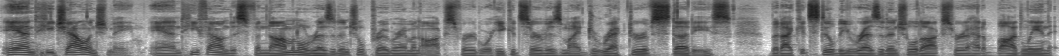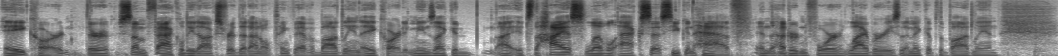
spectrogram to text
And he challenged me, and he found this phenomenal residential program in Oxford where he could serve as my director of studies but I could still be residential at Oxford. I had a Bodleian A card. There are some faculty at Oxford that I don't think they have a Bodleian A card. It means I could, I, it's the highest level access you can have in the 104 libraries that make up the Bodleian.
